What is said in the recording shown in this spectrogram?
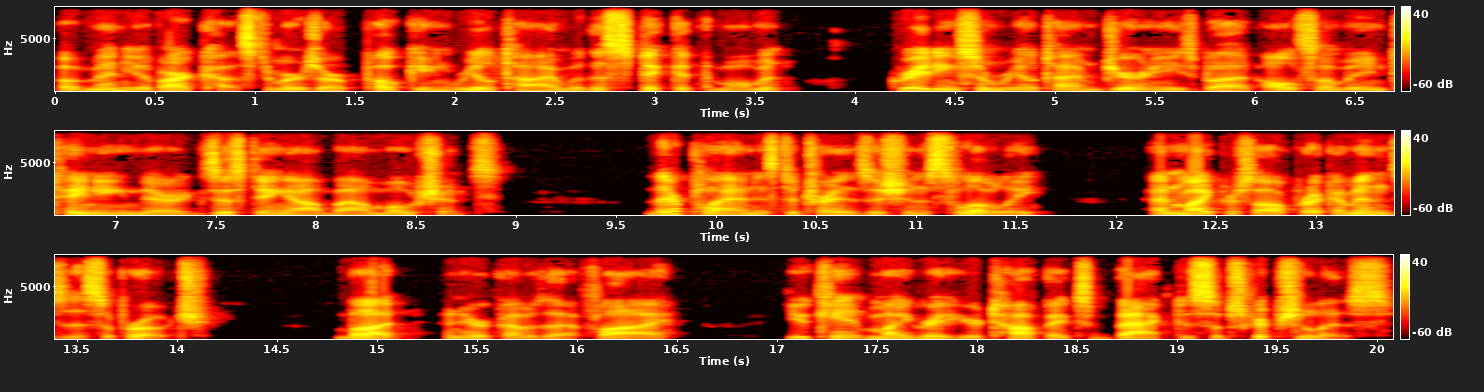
But many of our customers are poking real time with a stick at the moment, creating some real time journeys, but also maintaining their existing outbound motions. Their plan is to transition slowly, and Microsoft recommends this approach. But, and here comes that fly, you can't migrate your topics back to subscription lists.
